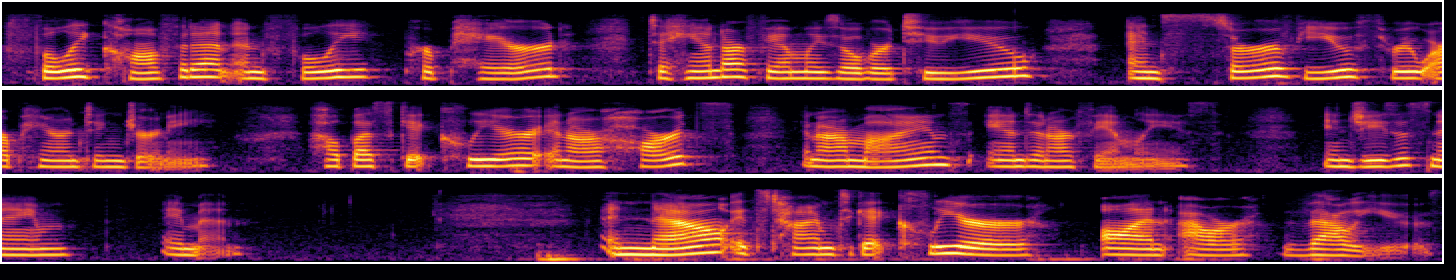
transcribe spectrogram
fully confident and fully prepared to hand our families over to you and serve you through our parenting journey. Help us get clear in our hearts, in our minds, and in our families. In Jesus' name, amen. And now it's time to get clear on our values.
